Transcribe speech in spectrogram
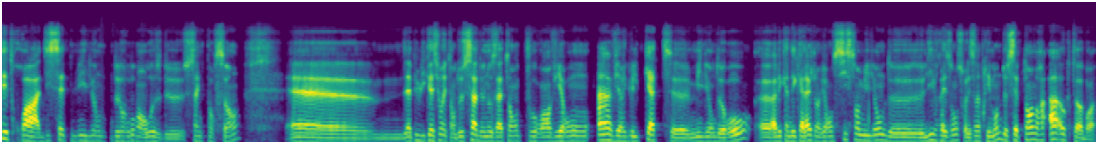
T3, 17 millions d'euros en hausse de 5%. Euh, la publication est en deçà de nos attentes pour environ 1,4 million d'euros, euh, avec un décalage d'environ 600 millions de livraisons sur les imprimantes de septembre à octobre.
